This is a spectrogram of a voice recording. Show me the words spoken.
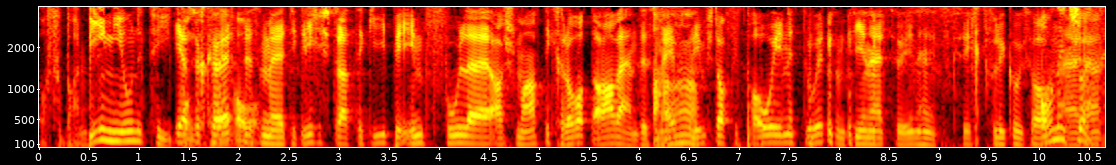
offenbar. Beimmunity. Ich habe schon gehört, dass man die gleiche Strategie bei impffaulen Asthmatikern auch anwenden. Dass man Ah. einfach den Impfstoff in die Pollen rein tut und die dann zu ihnen ins Gesicht fliegen und so. Auch nicht Ja, schlecht.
